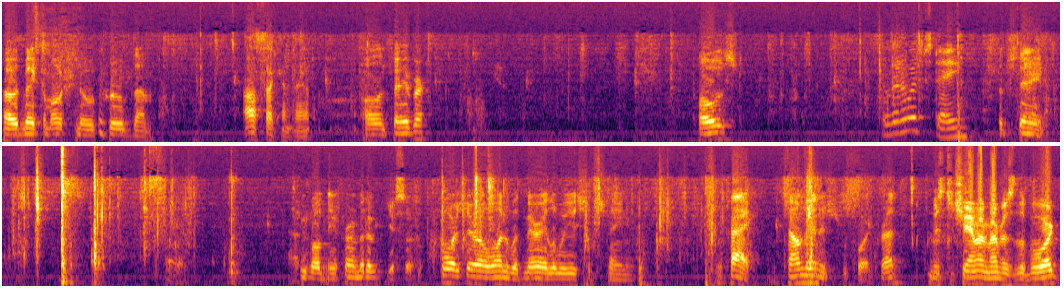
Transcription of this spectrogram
I would make a motion to approve them. I'll second that. All in favor? Opposed? I'm going to abstain. Abstained. You vote in the affirmative? Yes, sir. 401 with Mary Louise abstaining. Okay, town manager's report, Fred? Mr. Chairman, members of the board,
